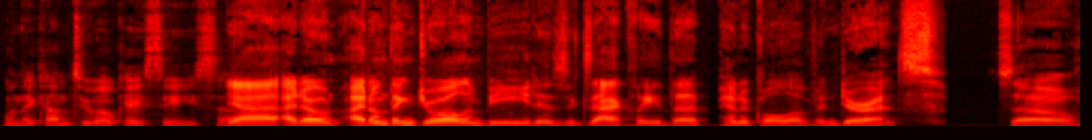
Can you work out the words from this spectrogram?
when they come to OKC. So Yeah, I don't I don't think Joel Embiid is exactly the pinnacle of endurance. So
